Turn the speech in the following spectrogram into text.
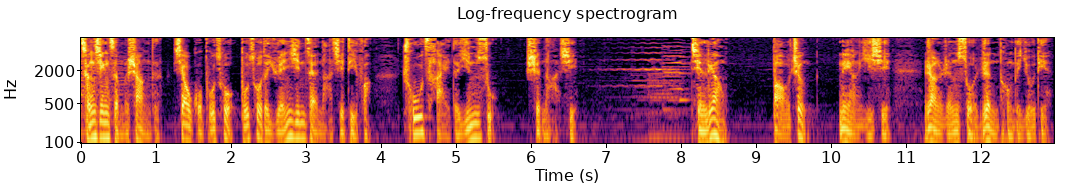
曾经怎么上的，效果不错，不错的原因在哪些地方？出彩的因素是哪些？尽量。”保证那样一些让人所认同的优点，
